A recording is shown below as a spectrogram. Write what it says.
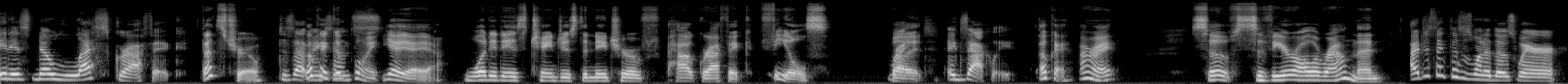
it is no less graphic. that's true. Does that okay, make sense? Okay, good point. Yeah, yeah, yeah. What it is changes the nature of how graphic feels. but Right. Exactly. okay, all right. So severe all around then. I just think this is one of those where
